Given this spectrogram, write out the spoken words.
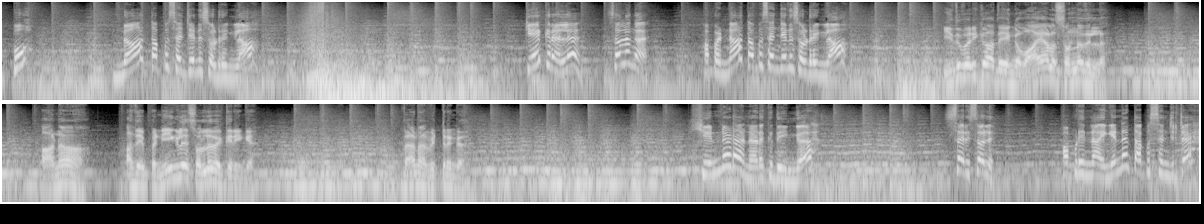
அப்போ நான் தப்பு செஞ்சேன்னு சொல்றீங்களா? கேக்குறேன்ல சொல்லுங்க. அப்ப நான் தப்பு செஞ்சேன்னு சொல்றீங்களா? இது வரைக்கும் அதை எங்க வாயால சொன்னதில்ல. ஆனா அதை இப்ப நீங்களே சொல்ல வைக்கிறீங்க. வேணாம் விட்டுருங்க. என்னடா நடக்குது இங்க? சரி சொல்லு. அப்படி நான் என்ன தப்பு செஞ்சுட்டேன்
